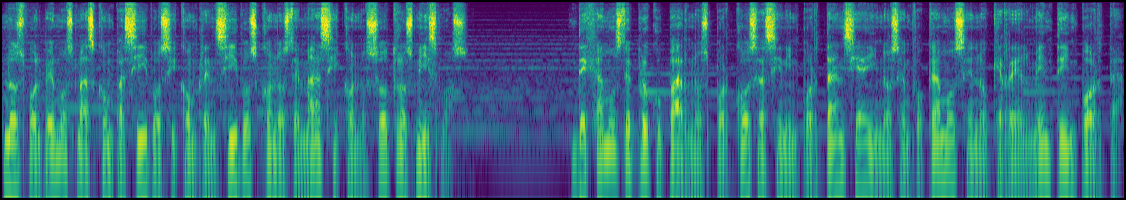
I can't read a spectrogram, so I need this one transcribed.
Nos volvemos más compasivos y comprensivos con los demás y con nosotros mismos. Dejamos de preocuparnos por cosas sin importancia y nos enfocamos en lo que realmente importa.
